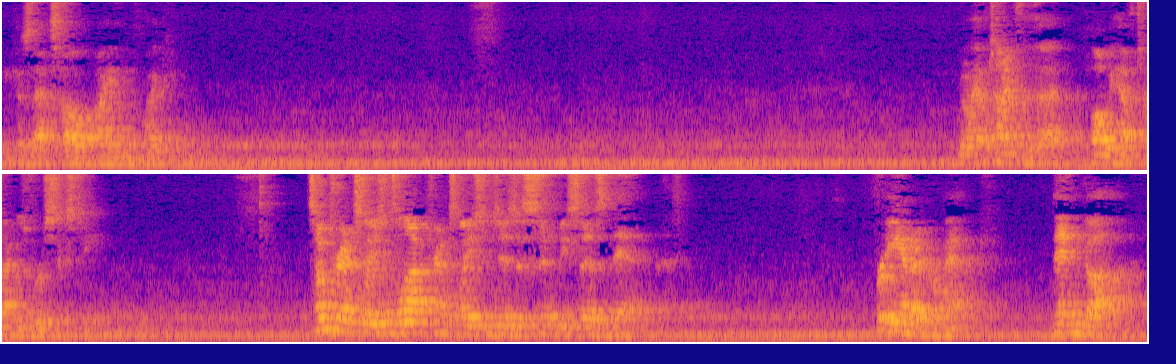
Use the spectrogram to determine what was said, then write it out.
Because that's how I am with my people. We don't have time for that. All we have time is verse 16. Some translations, a lot of translations, it just simply says then. Pretty anti-grammatic. Then God.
